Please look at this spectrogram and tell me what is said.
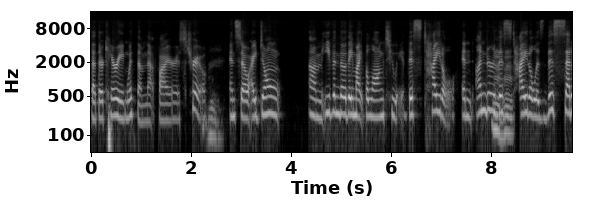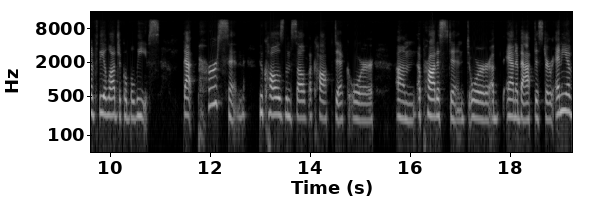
that they're carrying with them that fire is true. Mhm. And so I don't um even though they might belong to this title and under this Mhm. title is this set of theological beliefs, that person who calls themselves a Coptic or um, a Protestant or a Anabaptist or any of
